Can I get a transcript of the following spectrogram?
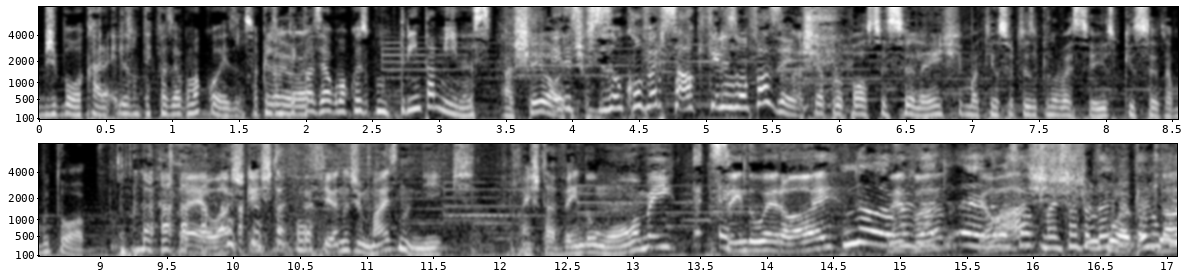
de boa, cara, eles vão ter que fazer alguma coisa, só que eles vão É, ter que fazer alguma coisa com 30 minas. Achei Eles ótimo. precisam conversar o que, que eles vão fazer. Achei a proposta excelente, mas tenho certeza que não vai ser isso, porque isso tá muito óbvio. É, eu acho que a gente tá confiando demais no Nick. A gente tá vendo um homem sendo o herói, Não, levando. verdade, é, eu mas, acho. mas na verdade Pô, é ele tá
